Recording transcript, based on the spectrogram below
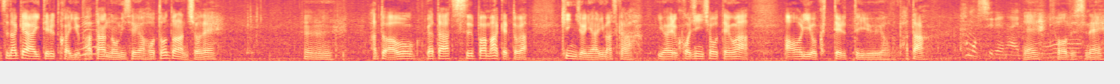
末だけ空いてるとかいうパターンのお店がほとんどなんでしょうね。うん。あとは大型スーパーマーケットが近所にありますからいわゆる個人商店は煽りを食ってるっていうようなパターンかもしれないですね、ね、そうですね。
